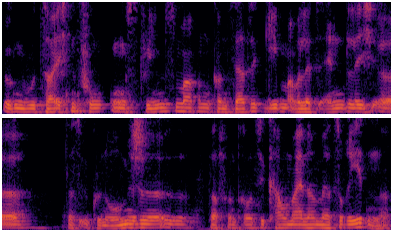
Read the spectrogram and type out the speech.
irgendwo Zeichen, Funken, Streams machen, Konzerte geben, aber letztendlich äh, das Ökonomische, davon traut sich kaum einer mehr zu reden. Ne?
